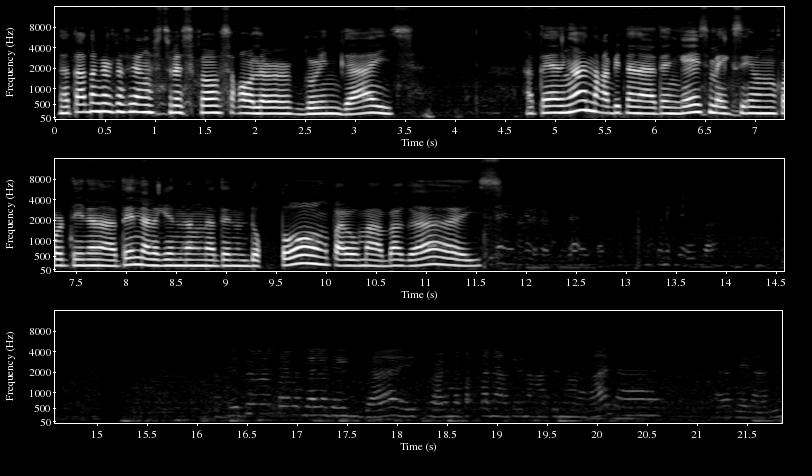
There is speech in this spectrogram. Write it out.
Natatanggal kasi ang stress ko sa color green guys. At ayan nga, nakabit na natin guys. Maiksi yung cortina natin. Lalagyan lang natin ng duktong para umaba guys. Dito naman tayo guys. Para matakpan natin ang ating mga kalat. Lalagay natin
